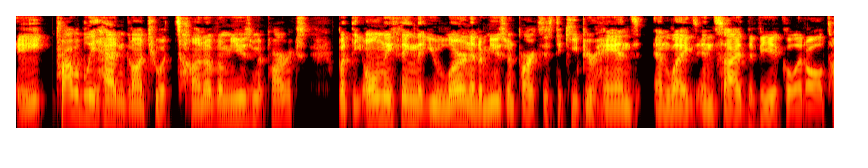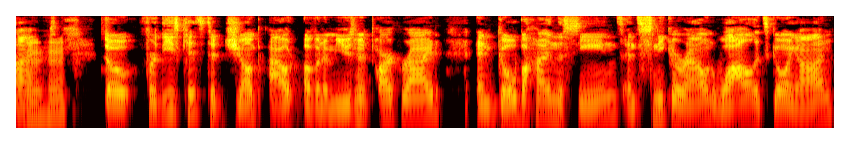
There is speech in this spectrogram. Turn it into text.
eight. Probably hadn't gone to a ton of amusement parks, but the only thing that you learn at amusement parks is to keep your hands and legs inside the vehicle at all times. Mm-hmm. So for these kids to jump out of an amusement park ride and go behind the scenes and sneak around while it's going on,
